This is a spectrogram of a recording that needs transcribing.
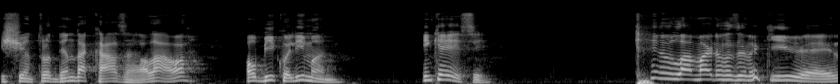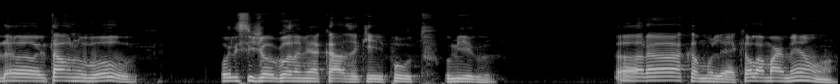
Bicho entrou dentro da casa. Olha lá, ó. Ó o bico ali, mano. Quem que é esse? O que o Lamar tá fazendo aqui, velho? Não, ele tava no voo. Ou ele se jogou na minha casa aqui, puto, comigo. Caraca, moleque. É o Lamar mesmo?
